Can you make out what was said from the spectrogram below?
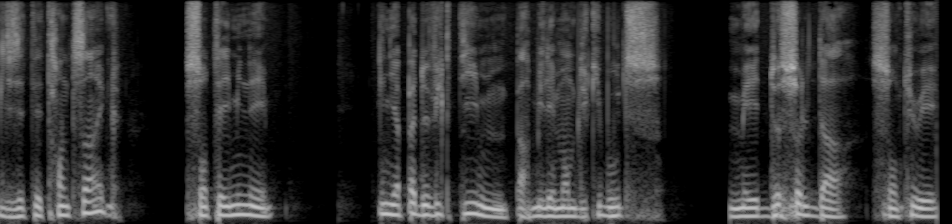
ils étaient 35, sont éliminés. Il n'y a pas de victimes parmi les membres du kibbutz mais deux soldats sont tués.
